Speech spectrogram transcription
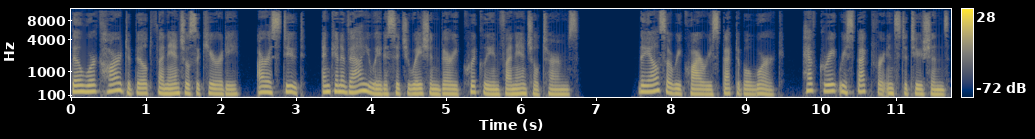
They'll work hard to build financial security, are astute, and can evaluate a situation very quickly in financial terms. They also require respectable work, have great respect for institutions,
